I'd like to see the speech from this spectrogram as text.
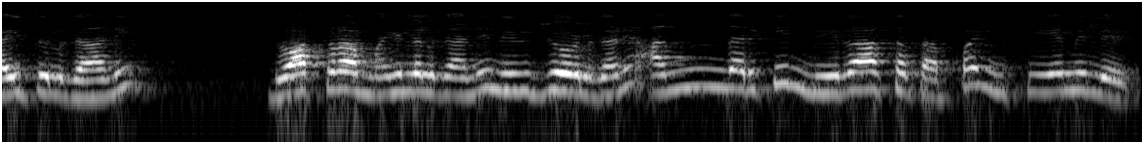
రైతులు కానీ డ్వాక్రా మహిళలు కానీ నిరుద్యోగులు కానీ అందరికీ నిరాశ తప్ప ఇంకేమీ లేదు.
